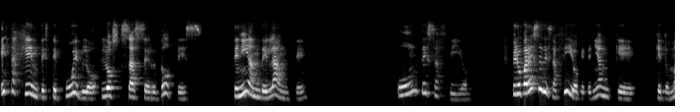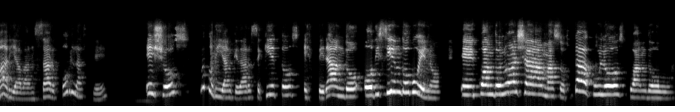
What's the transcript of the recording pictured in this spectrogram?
Esta gente, este pueblo, los sacerdotes, tenían delante un desafío. Pero para ese desafío que tenían que, tomar y avanzar por la fe, ellos no podían quedarse quietos esperando o diciendo, bueno, eh, cuando no haya más obstáculos, cuando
